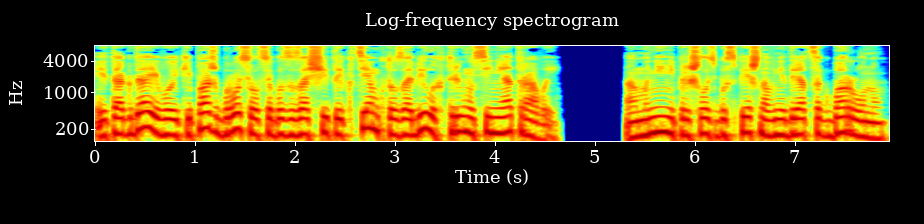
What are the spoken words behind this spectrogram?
И тогда его экипаж бросился бы за защитой к тем, кто забил их трюмы синей отравой. А мне не пришлось бы спешно внедряться к барону,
